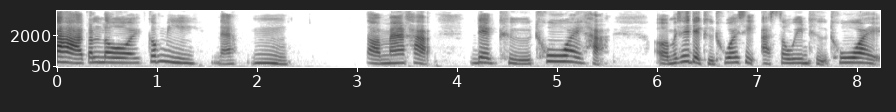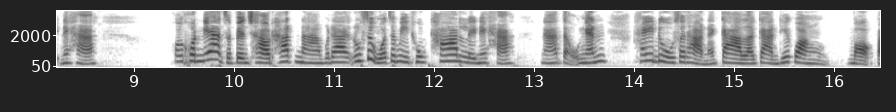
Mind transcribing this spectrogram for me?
ด่ากันเลยก็มีนะอืมต่อมาค่ะ เด็กถือถ้วยค่ะเออไม่ใช่เด็กถือถ้วยสิอัศวินถือถ้วยนะคะ คนคนนี้อาจจะเป็นชาวธาตุน้ำก็ได้ รู้สึกว่าจะมีทุกธาตุเลยนะคะนะ แต่งั้นให้ดูสถานการณ์และการที่กวางบอกไป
